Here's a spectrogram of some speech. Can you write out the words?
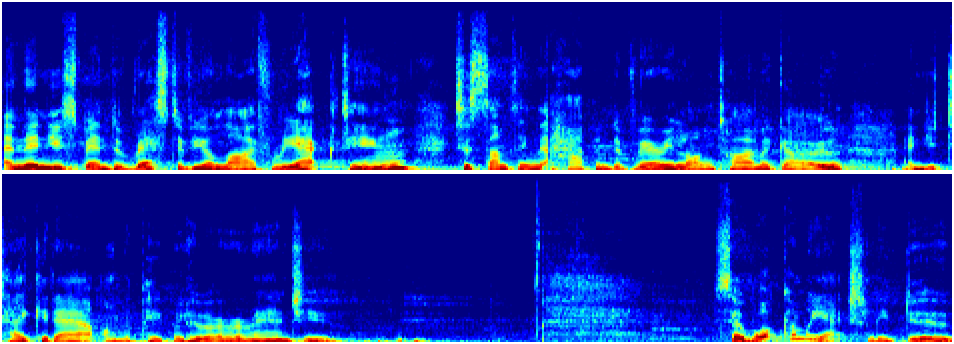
And then you spend the rest of your life reacting to something that happened a very long time ago, and you take it out on the people who are around you. So, what can we actually do?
